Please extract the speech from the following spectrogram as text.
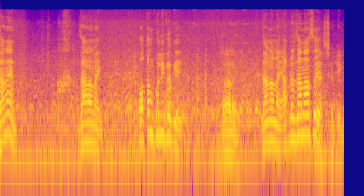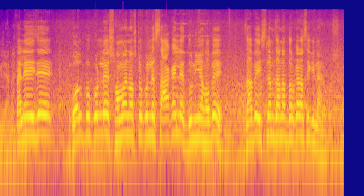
জানেন? জানা নাই। প্রথম খলিফাকে জানা নাই। জানা নাই। আপনার জানা আছে? সঠিক জানা তাহলে এই যে গল্প করলে সময় নষ্ট করলে চা খাইলে দুনিয়া হবে যাবে ইসলাম জানার দরকার আছে কিনা অবশ্যই।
